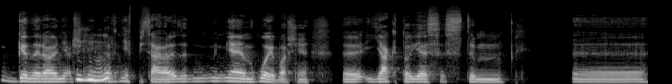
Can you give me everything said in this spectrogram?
generalnie, znaczy mhm. nie, nawet nie wpisałem, ale miałem w głowie właśnie, yy, jak to jest z tym yy,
